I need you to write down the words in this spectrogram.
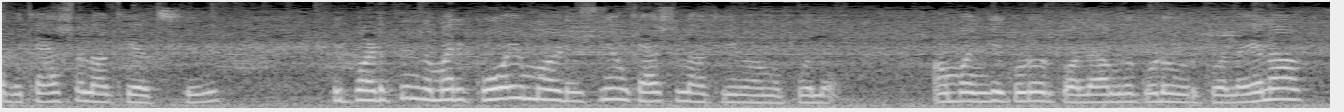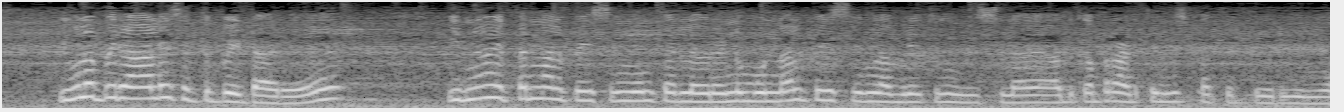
அதை கேஷுவல் ஆக்கியாச்சு. இப்போ அடுத்து இந்த மாதிரி கோயில் மாடல்ஸ்லையும் கேஷுவல் ஆக்கிடுவாங்க போல். ஆமாம் இங்கே கூட ஒரு கொலை அங்கே கூட ஒரு கொலை. ஏன்னா இவ்வளோ பெரிய ஆளே செத்து போயிட்டாரு. இன்னும் எத்தனை நாள் பேசுவீங்கன்னு தெரியல. ரெண்டு மூணு நாள் பேசுவீங்களா பிரேக்கிங் நியூஸில் அதுக்கப்புறம் அடுத்த நியூஸ் பார்த்துட்டு போயிடுவீங்க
